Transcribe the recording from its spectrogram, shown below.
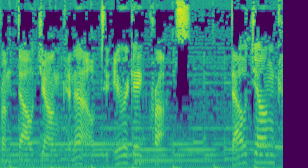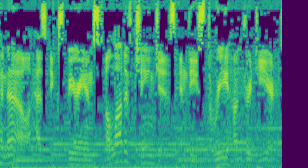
from Daojiang Canal to irrigate crops. Daojiang Canal has experienced a lot of changes in these 300 years.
